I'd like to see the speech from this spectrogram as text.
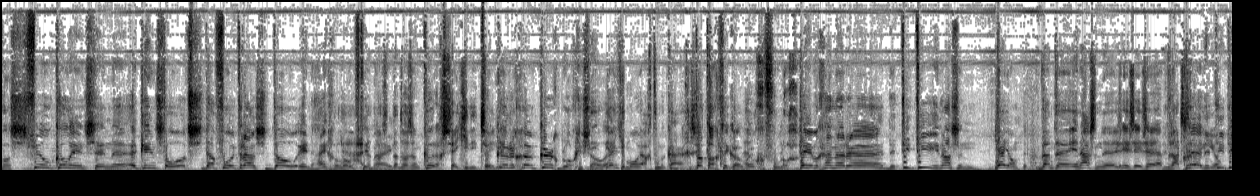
Was Phil Collins en eh, Against the Odds. Daarvoor trouwens Do en Hij gelooft in mij. was, dat was een keurig setje, die twee. een keurig, eh, keurig blokje zo, Die hè? had je mooi achter elkaar gezet. Dat dacht ik ook. Heel gevoelig. hey, we gaan naar eh, de TT in Assen. Ja, jong. Want in Assen is, is, is hard Ja, de. TT.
